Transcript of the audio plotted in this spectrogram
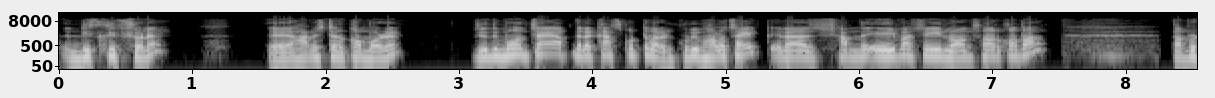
ডিসক্রিপশনে হামিস্টার কম্বোর্ডের যদি মন চায় আপনারা কাজ করতে পারেন, খুবই ভালো সাইট এটা সামনে এই মাসেই লঞ্চ হওয়ার কথা। তারপর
